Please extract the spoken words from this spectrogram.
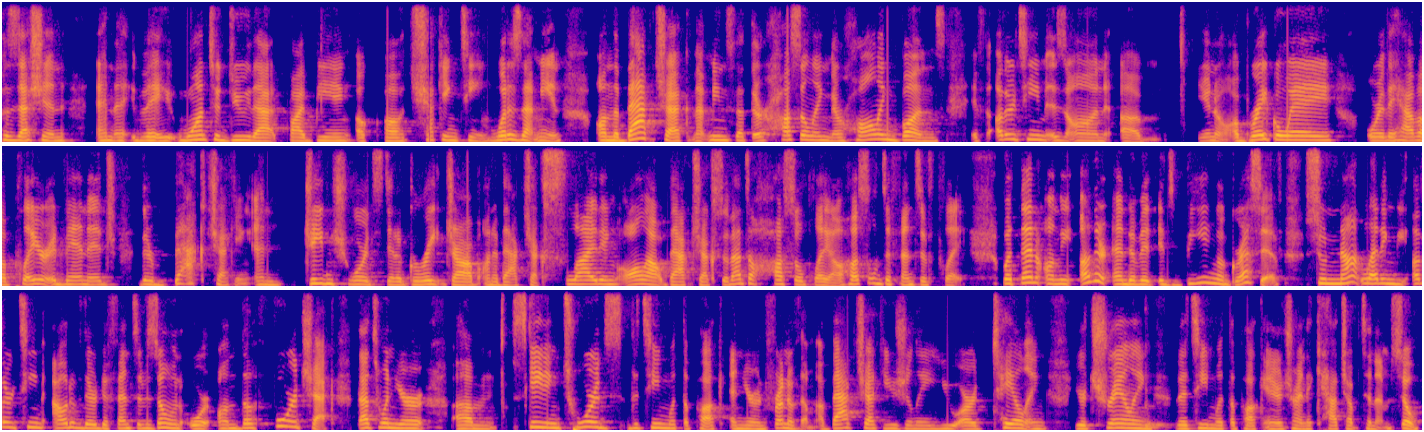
possession and they want to do that by being a, a, checking team. What does that mean? On the back check, that means that they're hustling, they're hauling buns. If the other team is on, um, you know, a breakaway or they have a player advantage, they're back checking and Jaden Schwartz did a great job on a back check, sliding all out back check. So that's a hustle play, a hustle defensive play. But then on the other end of it, it's being aggressive. So not letting the other team out of their defensive zone or on the four forecheck. That's when you're um, skating towards the team with the puck and you're in front of them. A back check, usually you are tailing, you're trailing the team with the puck and you're trying to catch up to them. So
